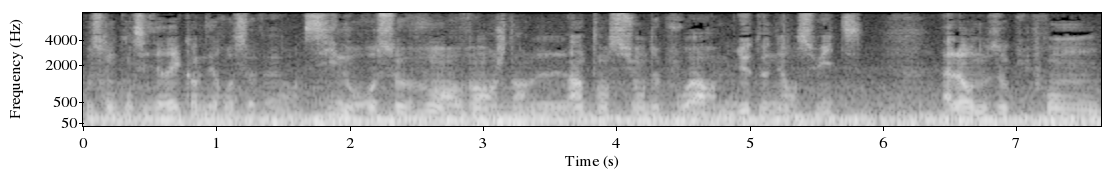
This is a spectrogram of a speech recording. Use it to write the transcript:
nous serons considérés comme des receveurs. Si nous recevons en revanche dans l'intention de pouvoir mieux donner ensuite, alors nous occuperons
